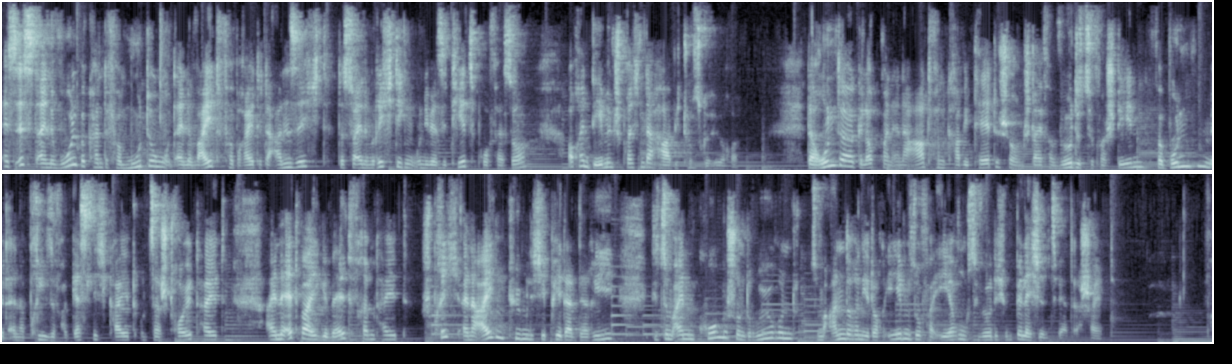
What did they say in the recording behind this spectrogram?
Es ist eine wohlbekannte Vermutung und eine weit verbreitete Ansicht, dass zu einem richtigen Universitätsprofessor auch ein dementsprechender Habitus gehöre. Darunter glaubt man eine Art von gravitätischer und steifer Würde zu verstehen, verbunden mit einer Prise Vergesslichkeit und Zerstreutheit, eine etwaige Weltfremdheit, sprich eine eigentümliche Pedanterie, die zum einen komisch und rührend, zum anderen jedoch ebenso verehrungswürdig und belächelnswert erscheint.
